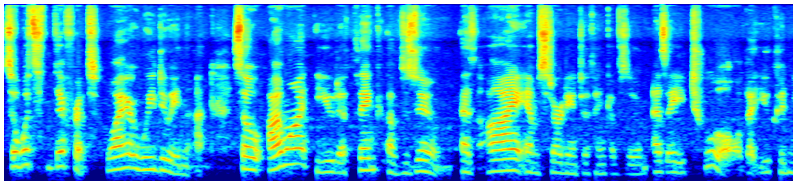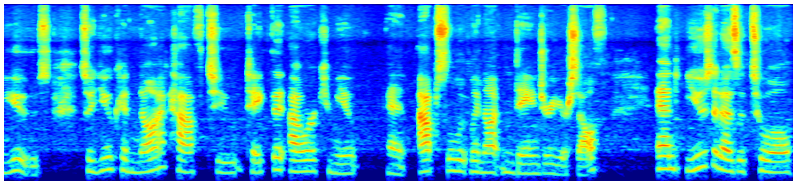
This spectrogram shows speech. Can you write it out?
So what's the difference? Why are we doing that? So I want you to think of Zoom as I am starting to think of Zoom as a tool that you can use so you can not have to take the hour commute and absolutely not endanger yourself and use it as a tool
